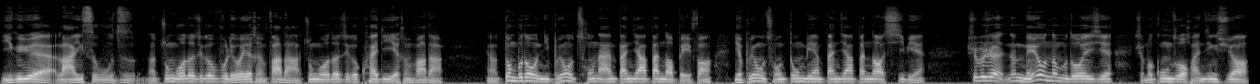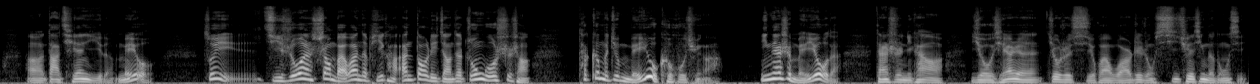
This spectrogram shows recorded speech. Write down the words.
一个月拉一次物资。那中国的这个物流也很发达，中国的这个快递也很发达啊，动不动你不用从南搬家搬到北方，也不用从东边搬家搬到西边，是不是？那没有那么多一些什么工作环境需要啊大迁移的，没有。所以几十万上百万的皮卡，按道理讲，在中国市场，它根本就没有客户群啊。应该是没有的，但是你看啊，有钱人就是喜欢玩这种稀缺性的东西，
